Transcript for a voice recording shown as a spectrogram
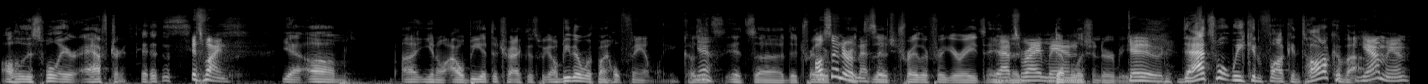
although this will air after this, It's fine. yeah. Um, uh, you know, I'll be at the track this week. I'll be there with my whole family because Yeah. it's it's uh the trailer. I'll send her a message. The trailer figure eights and That's right, man. demolition derby. Dude. That's what we can fucking talk about. Yeah, man.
